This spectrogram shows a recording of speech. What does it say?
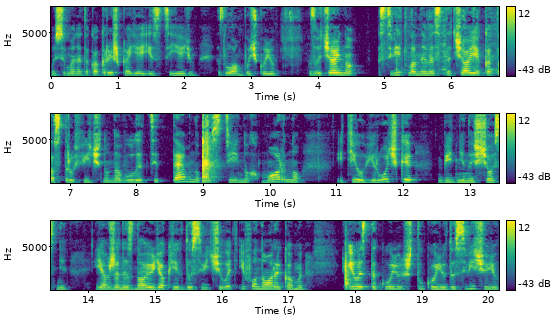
Ось у мене така кришка є із цією з лампочкою. Звичайно, світла не вистачає катастрофічно. На вулиці темно, постійно, хмарно. І ті огірочки, бідні, нещасні. Я вже не знаю, як їх досвідчувати. І фонариками, і ось такою штукою досвідчую,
